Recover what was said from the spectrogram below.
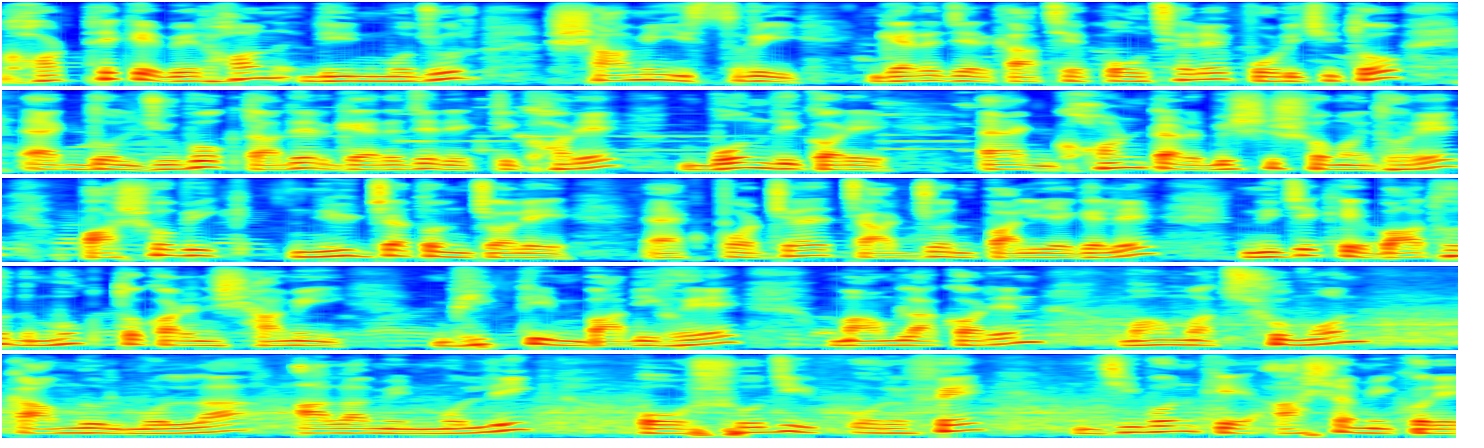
ঘর থেকে বের হন দিনমজুর স্বামী স্ত্রী। গ্যারেজের কাছে পৌঁছলে পরিচিত একদল যুবক তাদের গ্যারেজের একটি ঘরে বন্দি করে। এক ঘণ্টার বেশি সময় ধরে পাশবিক নির্যাতন চলে। এক পর্যায়ে চারজন পালিয়ে গেলে নিজেকে বাঁধন মুক্ত করেন স্বামী। ভিকটিম বাদী হয়ে মামলা করেন মোহাম্মদ সুমন, কামরুল মোল্লা, আলামিন মল্লিক ও সজীব ওরফে জীবনকে আসামি করে।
